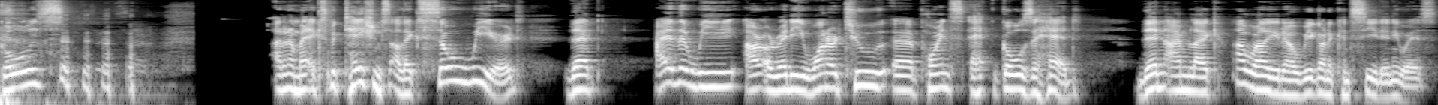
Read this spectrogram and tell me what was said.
goals. I don't know. My expectations are like so weird that either we are already one or two uh, points goals ahead, then I'm like, oh well, you know, we're going to concede anyways.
